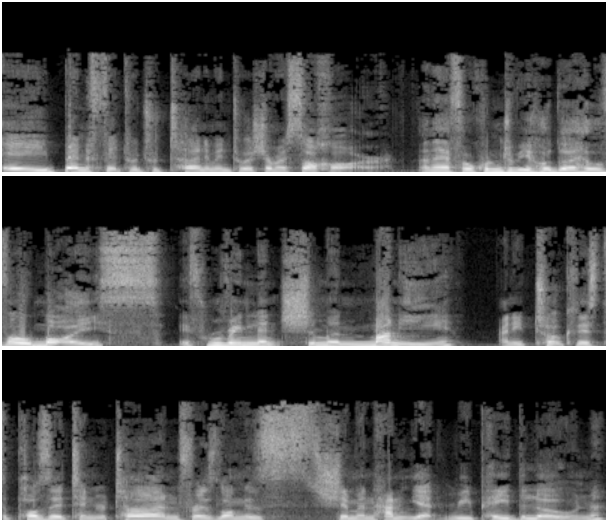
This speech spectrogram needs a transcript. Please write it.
a benefit which would turn him into a Shomer Sachar. And therefore, according to Rabbi Yehuda, Hilvo Mois, if Ruvain lent Shimon money, and he took this deposit in return for as long as Shimon hadn't yet repaid the loan,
